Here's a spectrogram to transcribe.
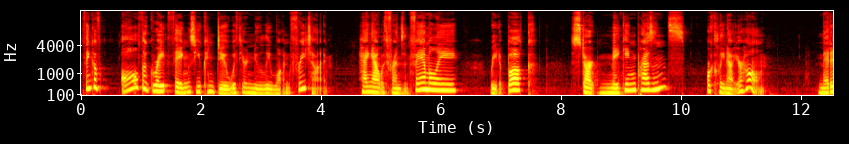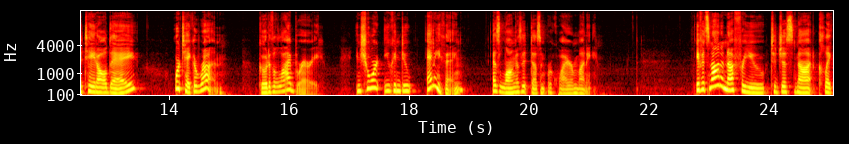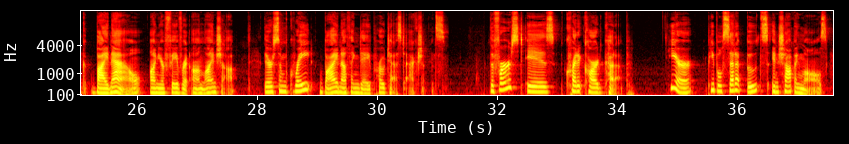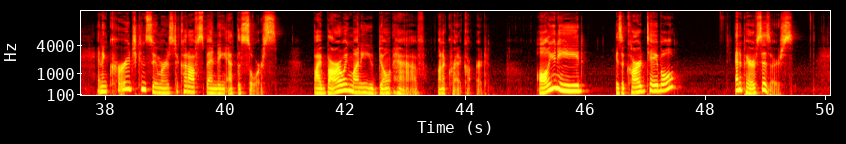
Think of all the great things you can do with your newly won free time. Hang out with friends and family, read a book, start making presents, or clean out your home. Meditate all day, or take a run go to the library. In short, you can do anything as long as it doesn't require money. If it's not enough for you to just not click buy now on your favorite online shop, there are some great buy nothing day protest actions. The first is credit card cut up. Here, people set up booths in shopping malls and encourage consumers to cut off spending at the source by borrowing money you don't have on a credit card. All you need is a card table and a pair of scissors.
